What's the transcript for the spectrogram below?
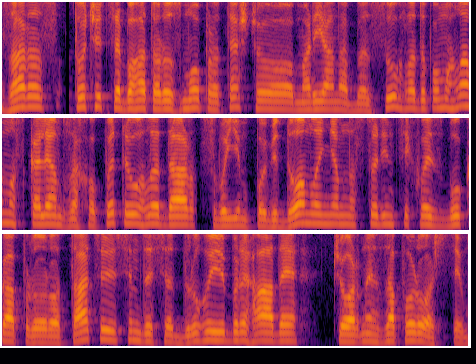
Зараз точиться багато розмов про те, що Мар'яна Безугла допомогла москалям захопити Угледар своїм повідомленням на сторінці Фейсбука про ротацію 72-ї бригади чорних запорожців.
